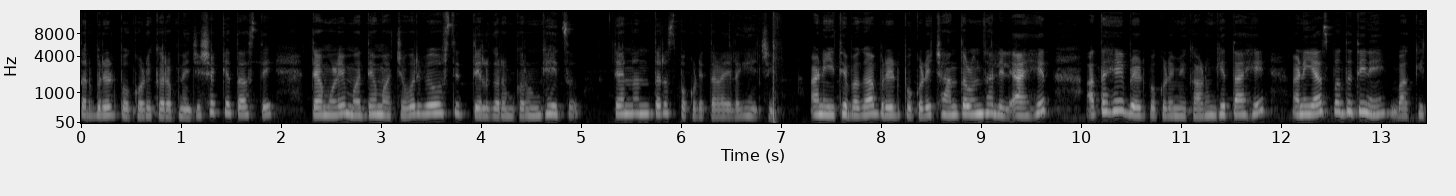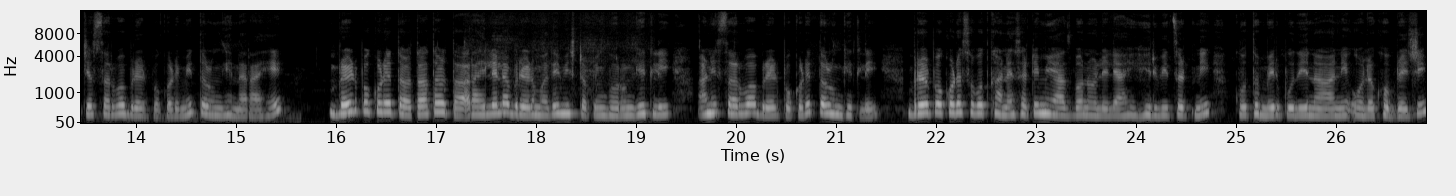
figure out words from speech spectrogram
तर ब्रेड पकोडे करपण्याची शक्यता असते. त्यामुळे मध्यम आचेवर व्यवस्थित तेल गरम करून घ्यायचं. त्यानंतरच पकोडे तळायला घ्यायचे. आणि इथे बघा ब्रेड पकोडे छान तळून झालेले आहेत. आता हे ब्रेड पकोडे मी काढून घेत आहे आणि याच पद्धतीने बाकीचे सर्व ब्रेड पकोडे मी तळून घेणार आहे. ब्रेड पकोडे तळता तळता राहिलेल्या ब्रेडमध्ये मी स्टफिंग भरून घेतली आणि सर्व ब्रेड पकोडे तळून घेतले. ब्रेड पकोड्यासोबत खाण्यासाठी मी आज बनवलेली आहे हिरवी चटणी कोथिंबीर पुदिना आणि ओल्या खोबऱ्याची.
